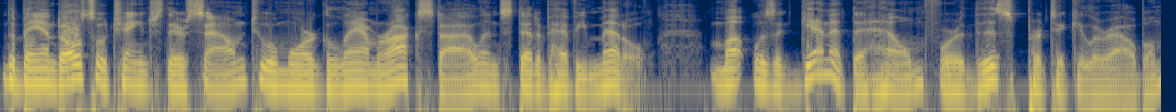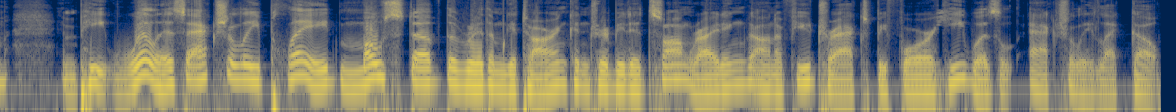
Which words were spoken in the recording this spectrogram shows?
The band also changed their sound to a more glam rock style instead of heavy metal. Mutt was again at the helm for this particular album, and Pete Willis actually played most of the rhythm guitar and contributed songwriting on a few tracks before he was actually let go.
